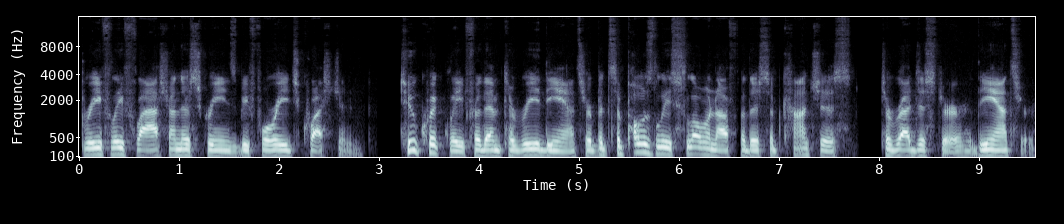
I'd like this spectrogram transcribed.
briefly flash on their screens before each question, too quickly for them to read the answer, but supposedly slow enough for their subconscious to register the answer.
